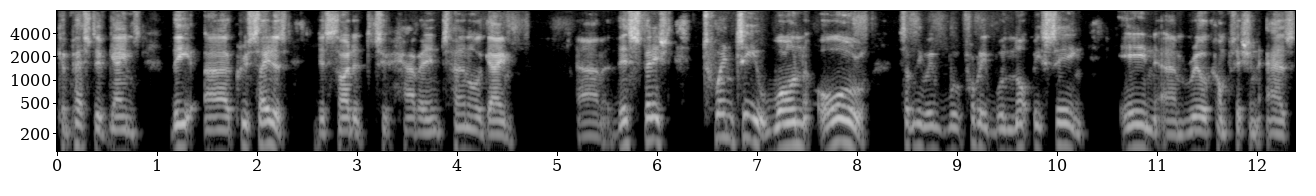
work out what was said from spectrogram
competitive games, the uh, Crusaders decided to have an internal game. Um, this finished 21 all, something we will probably will not be seeing in um, real competition as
